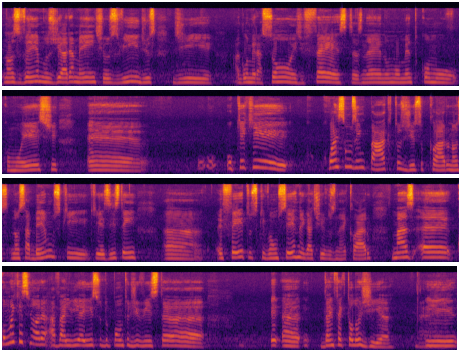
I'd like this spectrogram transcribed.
nós vemos diariamente, os vídeos de aglomerações, de festas, né, num momento como, como este, é, o, o que que, quais são os impactos disso? Claro, nós, nós sabemos que, que existem uh, efeitos que vão ser negativos, né, claro, mas é, como é que a senhora avalia isso do ponto de vista uh, da infectologia? É. E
